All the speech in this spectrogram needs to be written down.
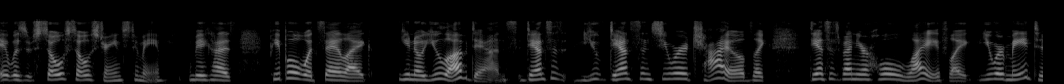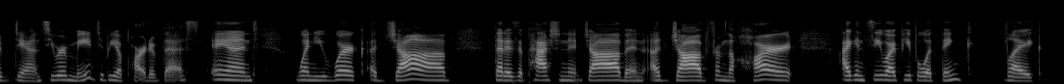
it was so, so strange to me because people would say, like, you know, you love dance. Dance is, you've danced since you were a child. Like, dance has been your whole life. Like, you were made to dance. You were made to be a part of this. And when you work a job that is a passionate job and a job from the heart, I can see why people would think like,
